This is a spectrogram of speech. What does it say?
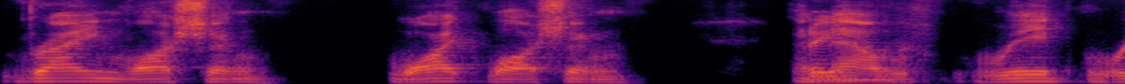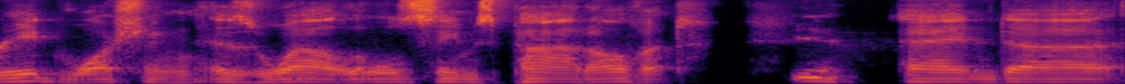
brainwashing, whitewashing, and now red red washing as well. All seems part of it. Yeah. And uh,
